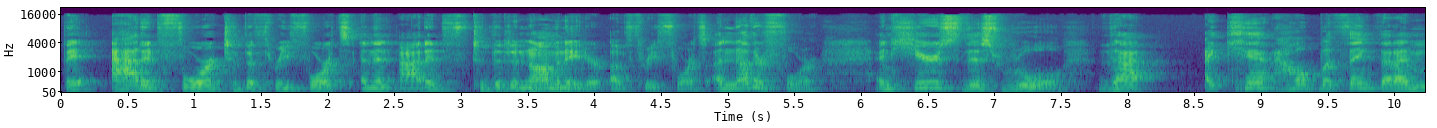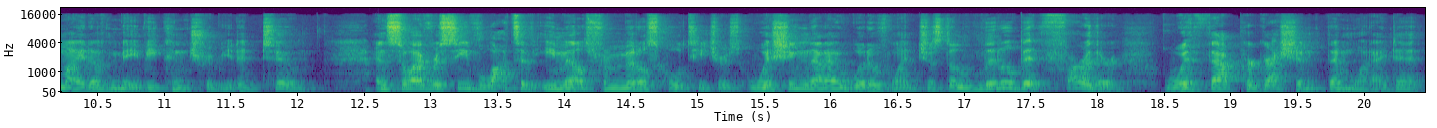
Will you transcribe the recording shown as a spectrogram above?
They added four to the three fourths and then added to the denominator of three fourths another four. And here's this rule that I can't help but think that I might have maybe contributed to. And so I've received lots of emails from middle school teachers wishing that I would have went just a little bit farther with that progression than what I did.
